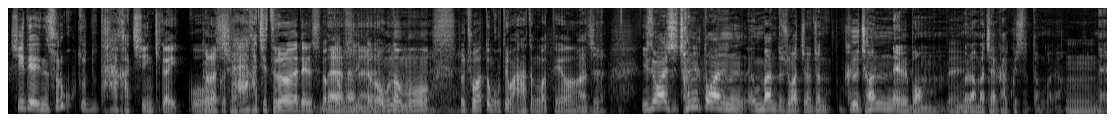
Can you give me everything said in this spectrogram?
CD에 있는 수록곡들도 다 같이 인기가 있고 그렇죠. 그거 다 같이 들어야 될 수밖에 네네네. 없으니까 너무너무 좀 좋았던 곡들이 많았던 것 같아요. 맞아요. 이승환 씨 천일 동안 음반도 좋았지만 전 그 전 앨범을 네. 아마 제가 갖고 있었던 거예요. 네.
